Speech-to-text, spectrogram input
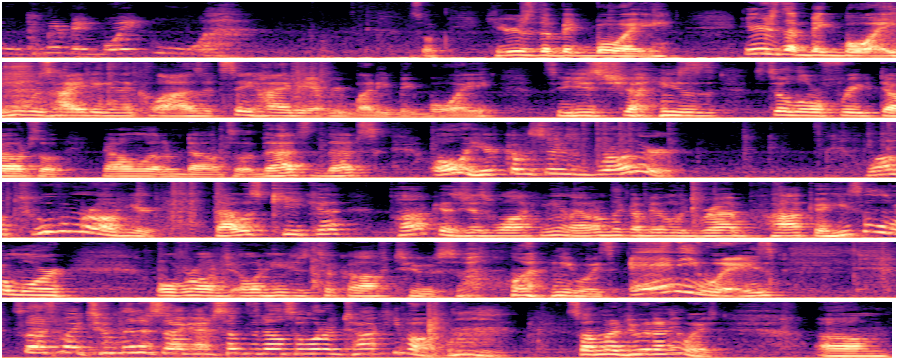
Oh, come here, big boy. Ooh. So here's the big boy. Here's the big boy. He was hiding in the closet. Say hi to everybody, big boy. So he's shy, he's still a little freaked out, so I'll let him down. So that's that's. Oh, here comes his brother. Wow, two of them are out here. That was Kika. Paka's just walking in. I don't think I'll be able to grab Paka. He's a little more overall. Oh, and he just took off too. So, anyways, anyways, so that's my two minutes. I got something else I want to talk to you about. so I'm gonna do it anyways. Um,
